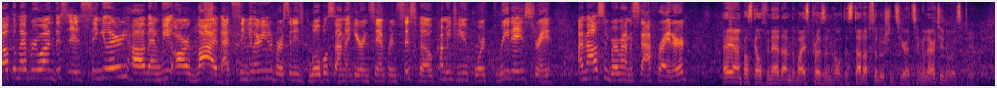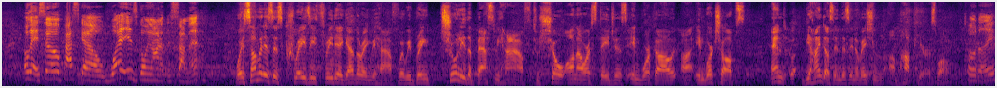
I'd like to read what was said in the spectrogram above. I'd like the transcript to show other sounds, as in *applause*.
Welcome, everyone. This is Singularity Hub, and we are live at Singularity University's Global Summit here in San Francisco, coming to you for three days straight. I'm Alison Berman, I'm a staff writer. Hey, I'm Pascal Finette, I'm the Vice President of the Startup Solutions here at Singularity University. Okay, so Pascal, what is going on at the summit? Well, Summit is this crazy three-day gathering we have where we bring truly the best we have to show on our stages, in workout, uh, in workshops, and behind us in this innovation um, hub here as well. Totally.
